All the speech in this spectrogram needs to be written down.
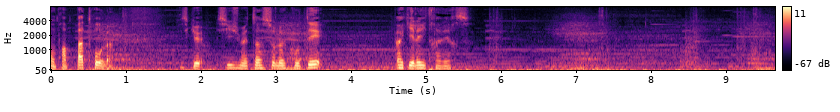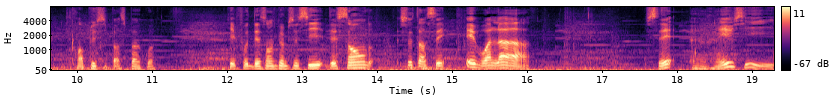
Comprends pas trop là. Parce que si je me tasse sur le côté... Ok, là il traverse. En plus il passe pas quoi. Ok, il faut descendre comme ceci, descendre, se tasser, et voilà. C'est réussi.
